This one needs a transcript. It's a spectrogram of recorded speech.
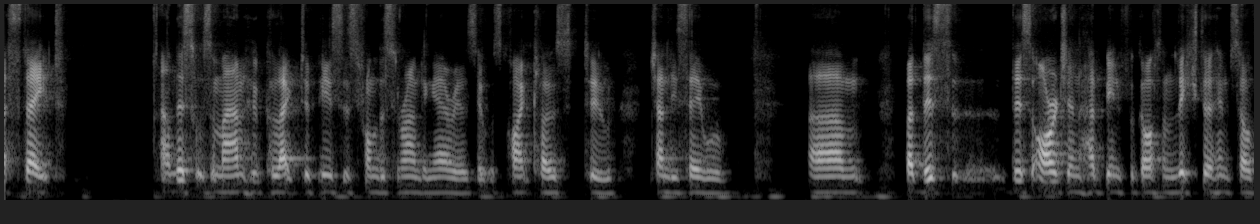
estate. And this was a man who collected pieces from the surrounding areas. It was quite close to Chandi Sewu. Um, but this this origin had been forgotten. Lichter himself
